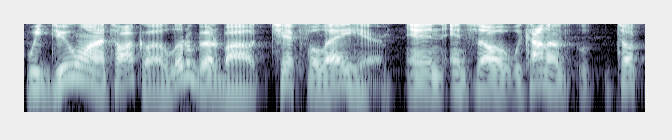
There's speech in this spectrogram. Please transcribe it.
we do want to talk a little bit about Chick Fil A here, and and so we kind of took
